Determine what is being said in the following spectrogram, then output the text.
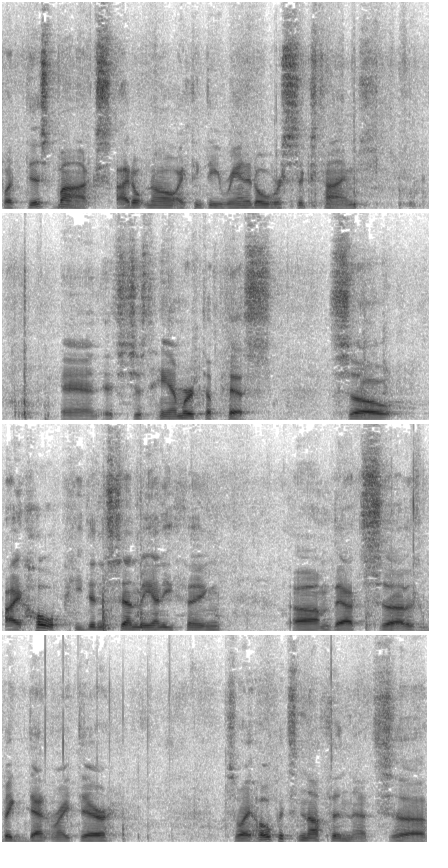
But this box, I don't know. I think they ran it over six times. And it's just hammered to piss. So I hope he didn't send me anything um, that's uh, there's a big dent right there. So I hope it's nothing that's. Uh,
